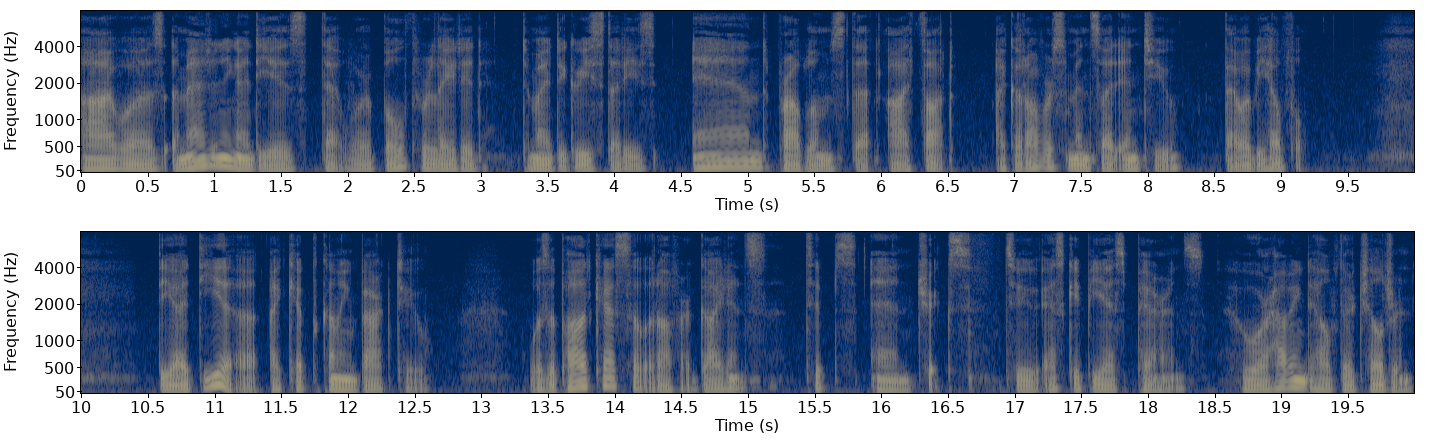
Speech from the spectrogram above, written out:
I was imagining ideas that were both related to my degree studies and problems that I thought I could offer some insight into that would be helpful. The idea I kept coming back to was a podcast that would offer guidance, tips, and tricks to SKPS parents who are having to help their children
